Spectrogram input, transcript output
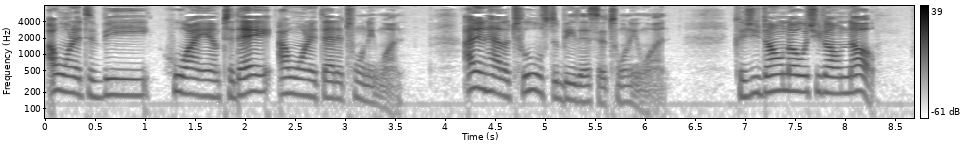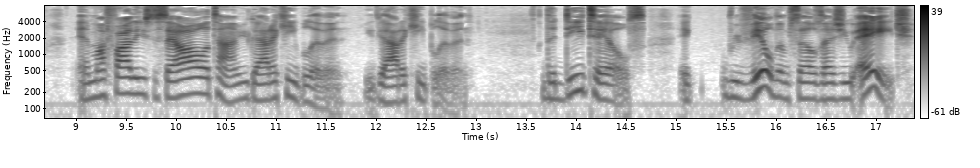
I wanted to be who I am today. I wanted that at 21. I didn't have the tools to be this at 21 because you don't know what you don't know. And my father used to say all the time, you got to keep living. You got to keep living. The details reveal themselves as you age.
